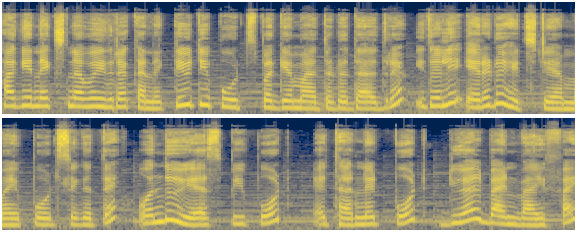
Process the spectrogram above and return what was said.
ಹಾಗೆ ನೆಕ್ಸ್ಟ್ ನಾವು ಇದರ ಕನೆಕ್ಟಿವಿಟಿ ಪೋರ್ಟ್ಸ್ ಬಗ್ಗೆ ಮಾತಾಡೋದಾದ್ರೆ, ಇದರಲ್ಲಿ ಎರಡು H D M I port ಸಿಗುತ್ತೆ. ಒಂದು U S B port ethernet port dual band wifi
